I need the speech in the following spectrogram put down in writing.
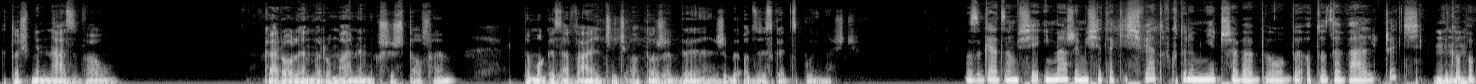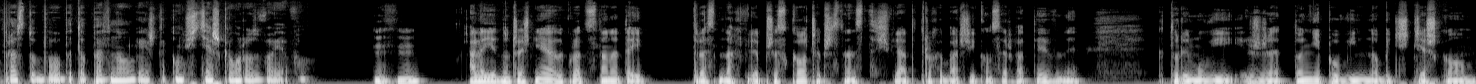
ktoś mnie nazwał Karolem, Romanem, Krzysztofem, to mogę zawalczyć o to, żeby, żeby odzyskać spójność. Zgadzam się i marzy mi się taki świat, w którym nie trzeba byłoby o to zawalczyć, mhm. tylko po prostu byłoby to pewną, wiesz, taką ścieżką rozwojową. Mhm. Ale jednocześnie ja akurat stanę tej teraz na chwilę przeskoczę przez ten świat trochę bardziej konserwatywny, który mówi, że to nie powinno być ścieżką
